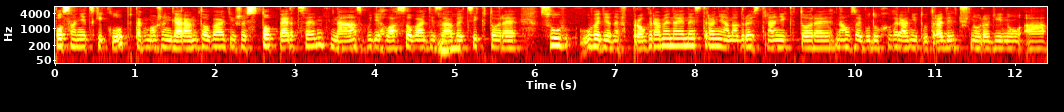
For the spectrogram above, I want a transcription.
poslanecký klub, tak môžem garantovať, že 100% nás bude hlasovať za mm-hmm. veci, ktoré sú uvedené v programe na jednej strane a na druhej strane, ktoré naozaj budú chrániť tú tradičnú rodinu a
